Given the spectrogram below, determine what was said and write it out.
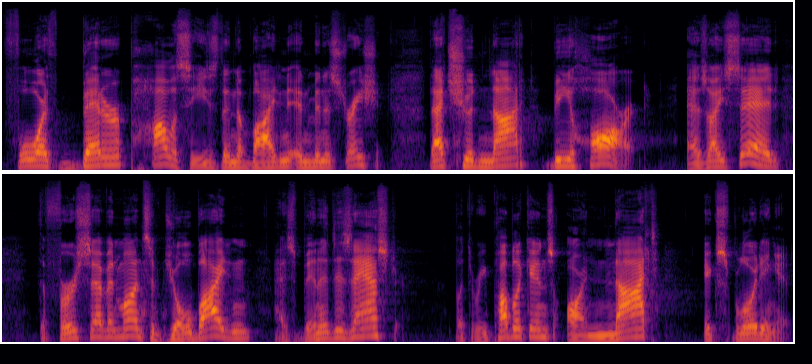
forth better policies than the Biden administration. That should not be hard. As I said, the first seven months of Joe Biden has been a disaster, but the Republicans are not exploiting it.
